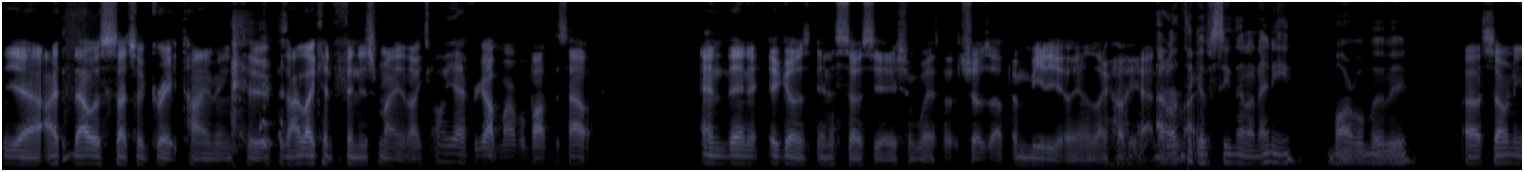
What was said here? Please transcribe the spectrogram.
yeah, I that was such a great timing too because I like had finished my like, oh yeah, I forgot Marvel bought this out, and then it, it goes in association with it shows up immediately. And I was like, oh yeah, I don't think. I've seen that on any Marvel movie. uh, Sony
